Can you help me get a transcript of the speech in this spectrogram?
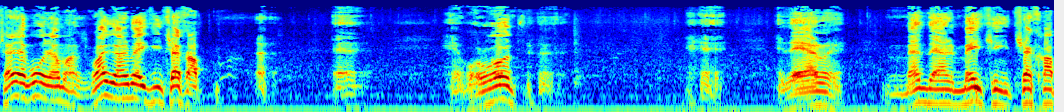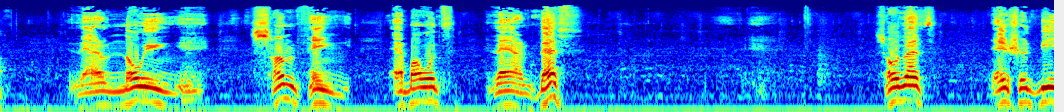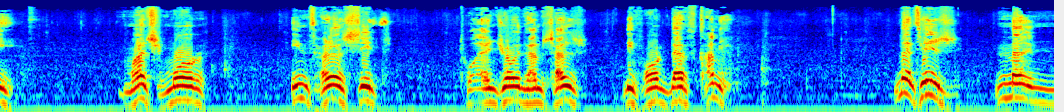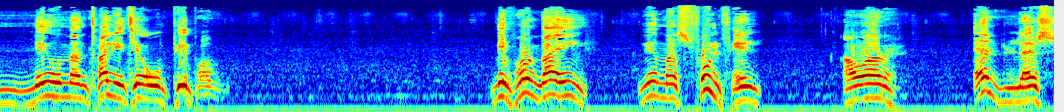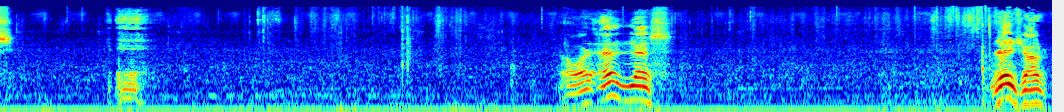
telephone numbers, why you are making checkup? uh, for what? they are, when they are making checkup, they are knowing something about their death so that they should be much more interested to enjoy themselves before death coming. That is man, new mentality of people. Before dying, we must fulfill our endless uh, our endless pleasure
